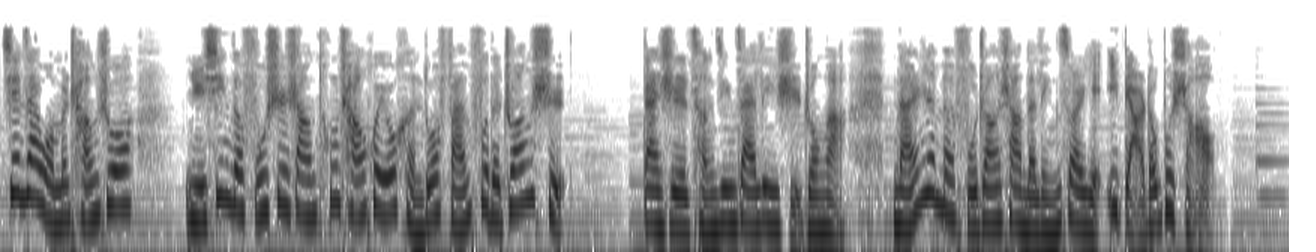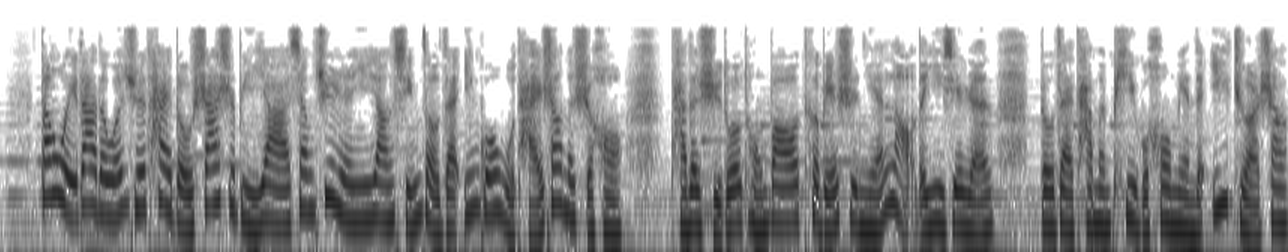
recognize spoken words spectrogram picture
现在我们常说，女性的服饰上通常会有很多繁复的装饰，但是曾经在历史中啊，男人们服装上的零碎也一点都不少。当伟大的文学泰斗莎士比亚像巨人一样行走在英国舞台上的时候，他的许多同胞，特别是年老的一些人，都在他们屁股后面的衣褶上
